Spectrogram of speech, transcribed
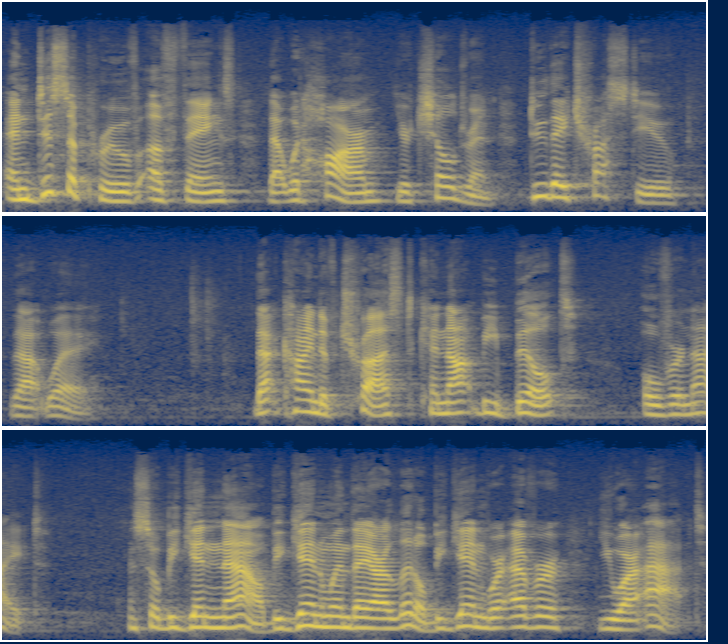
and disapprove of things that would harm your children? Do they trust you that way? That kind of trust cannot be built overnight. And so begin now. Begin when they are little. Begin wherever you are at.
